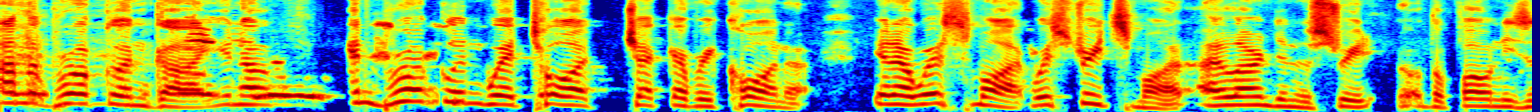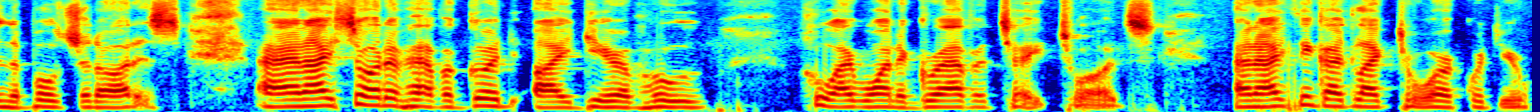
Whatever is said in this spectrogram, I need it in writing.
I'm a Brooklyn guy. You know, in Brooklyn we're taught check every corner. You know, we're smart. We're street smart. I learned in the street the phonies and the bullshit artists, and I sort of have a good idea of who who I want to gravitate towards. And I think I'd like to work with you.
